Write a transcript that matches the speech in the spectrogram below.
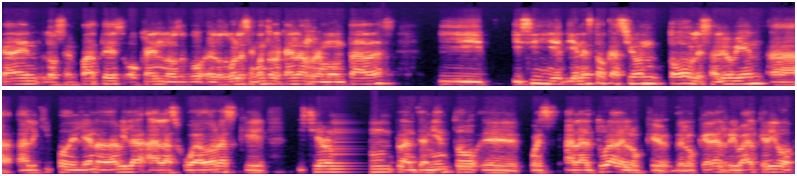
caen los empates o caen los, los goles en contra, caen las remontadas. Y, y sí, y en esta ocasión todo le salió bien al equipo de Ileana Dávila, a las jugadoras que hicieron un planteamiento eh, pues a la altura de lo que de lo que era el rival, que digo,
